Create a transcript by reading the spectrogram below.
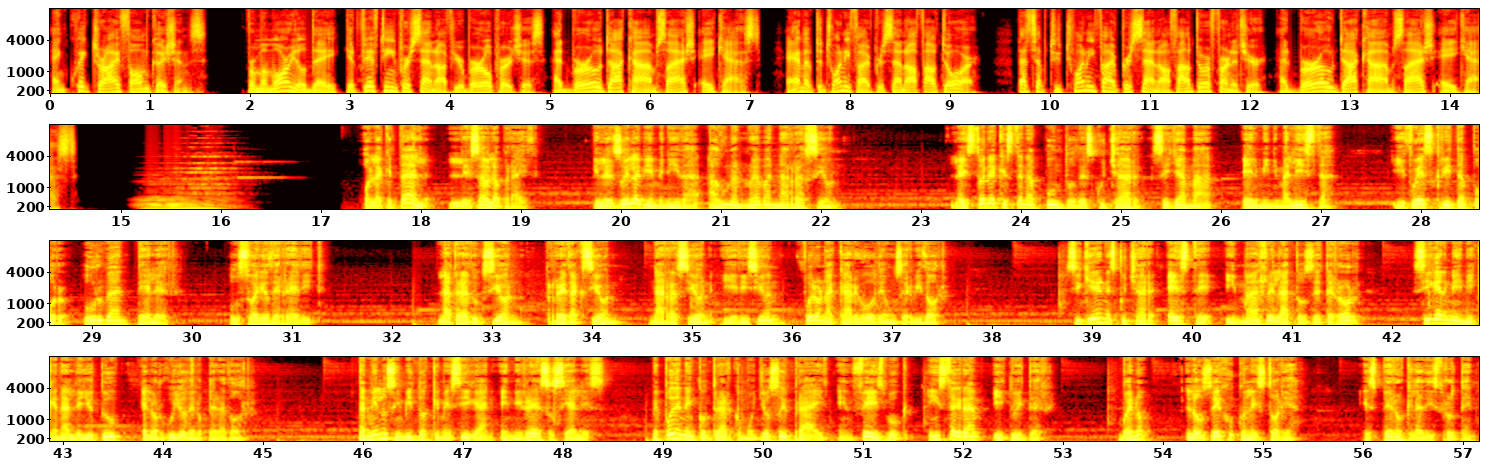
and quick-dry foam cushions. For Memorial Day, get 15% off your Burrow purchase at burrow.com slash ACAST and up to 25% off outdoor. That's up to 25% off outdoor furniture at burrow.com slash ACAST. Hola, ¿qué tal? Les habla Pride y les doy la bienvenida a una nueva narración. La historia que están a punto de escuchar se llama El Minimalista y fue escrita por Urban Teller, usuario de Reddit. La traducción, redacción, narración y edición fueron a cargo de un servidor. Si quieren escuchar este y más relatos de terror, síganme en mi canal de YouTube El Orgullo del Operador. También los invito a que me sigan en mis redes sociales. Me pueden encontrar como Yo Soy Pride en Facebook, Instagram y Twitter. Bueno, los dejo con la historia. Espero que la disfruten.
